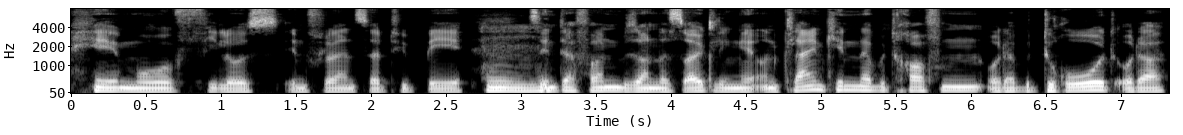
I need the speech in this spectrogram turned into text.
Hämophilus Influenza Typ B, mhm. sind davon besonders Säuglinge und Kleinkinder betroffen oder bedroht oder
